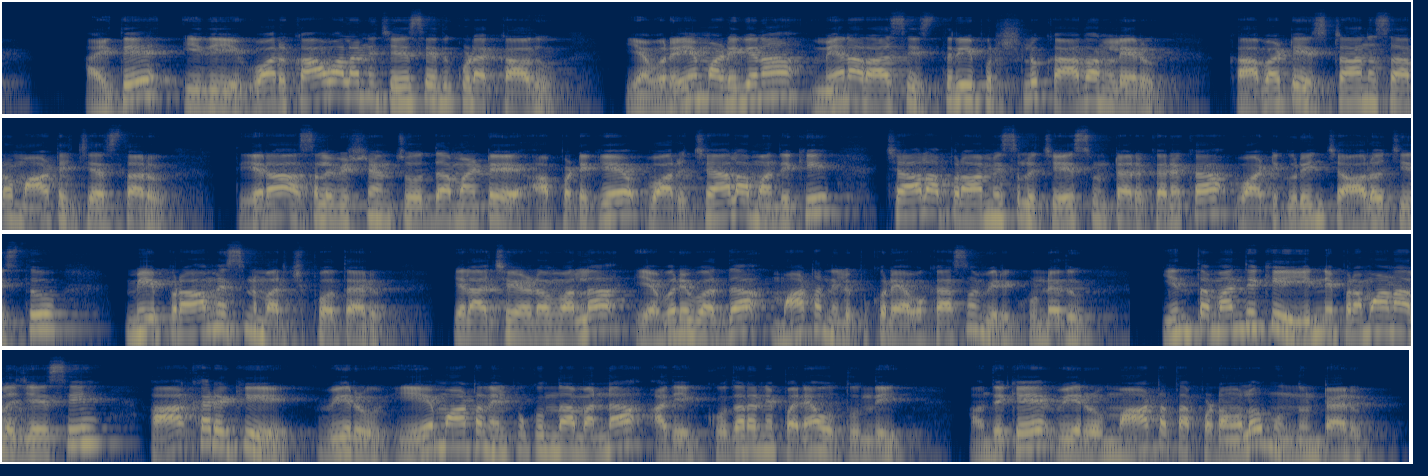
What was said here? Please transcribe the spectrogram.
అయితే ఇది వారు కావాలని చేసేది కూడా కాదు. ఎవరేం అడిగినా మీనరాశి స్త్రీ పురుషులు కాదనలేరు. కాబట్టి ఇష్టానుసారం మాట ఇచ్చేస్తారు. తీరా అసలు విషయం చూద్దామంటే అప్పటికే వారు చాలా మందికి చాలా ప్రామిసులు చేస్తుంటారు కనుక వాటి గురించి ఆలోచిస్తూ మీ ప్రామిస్ని మర్చిపోతారు. ఇలా చేయడం వల్ల ఎవరి వద్ద మాట నిలుపుకునే అవకాశం వీరికి ఉండదు. ఇంతమందికి ఇన్ని ప్రమాణాలు చేసి ఆఖరికి వీరు ఏ మాట నిలుపుకుందామన్నా అది కుదరని పని అవుతుంది. అందుకే వీరు మాట తప్పడంలో ముందుంటారు.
